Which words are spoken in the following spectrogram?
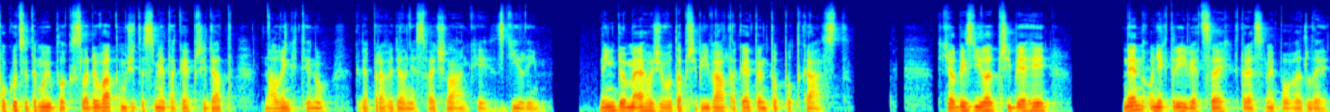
Pokud chcete můj blog sledovat, můžete si mě také přidat na LinkedInu, kde pravidelně své články sdílím. Nyní do mého života přibývá také tento podcast. Chtěl bych sdílet příběhy nejen o některých věcech, které se mi povedly,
